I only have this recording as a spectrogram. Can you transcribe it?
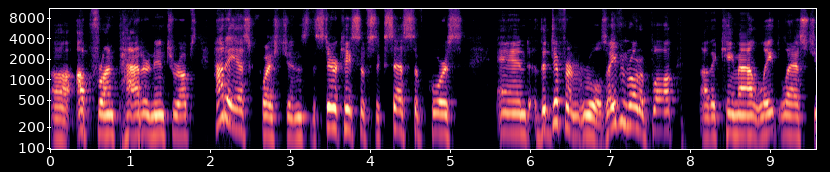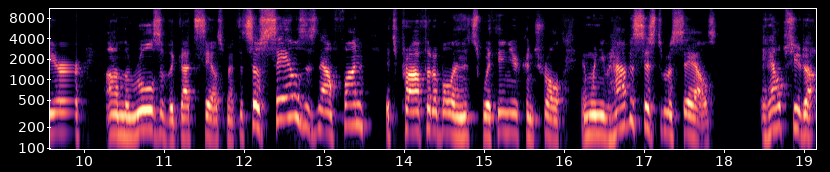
uh, upfront pattern interrupts, how to ask questions, the staircase of success, of course, and the different rules. I even wrote a book uh, that came out late last year on the rules of the gut sales method. So sales is now fun, it's profitable, and it's within your control. And when you have a system of sales, it helps you to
